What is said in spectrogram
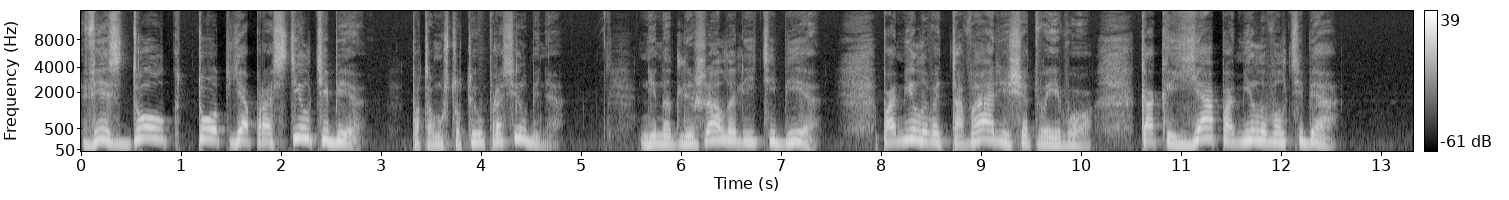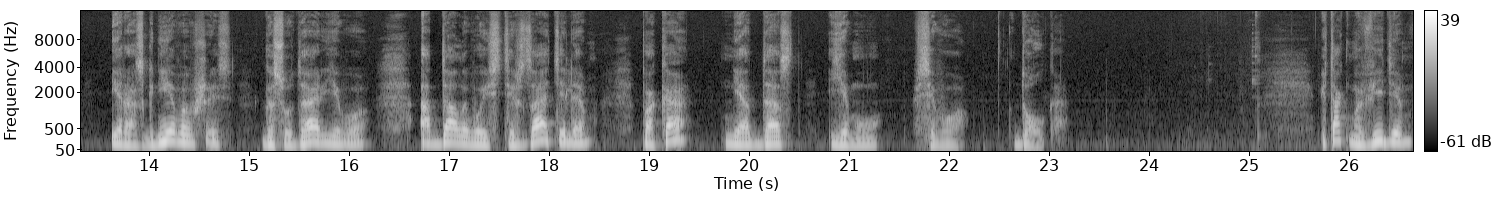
«Весь долг тот я простил тебе, потому что ты упросил меня. Не надлежало ли тебе помиловать товарища твоего, как и я помиловал тебя?» И, разгневавшись, государь его отдал его истязателям, пока не отдаст ему всего долга. Итак, мы видим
